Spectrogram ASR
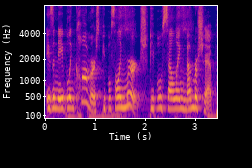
is enabling commerce, people selling merch, people selling membership.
